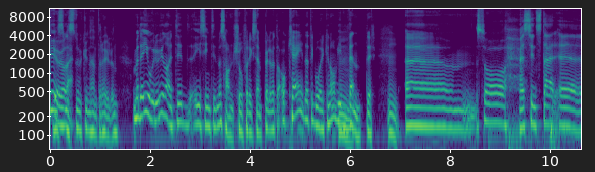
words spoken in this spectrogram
Gjør hvis, det. hvis du kun henter Høylund. Men det gjorde jo United i sin tid med Sancho, for eksempel. Vet du, ok, dette går ikke nå, vi venter. Mm. Uh, så jeg syns det er uh,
